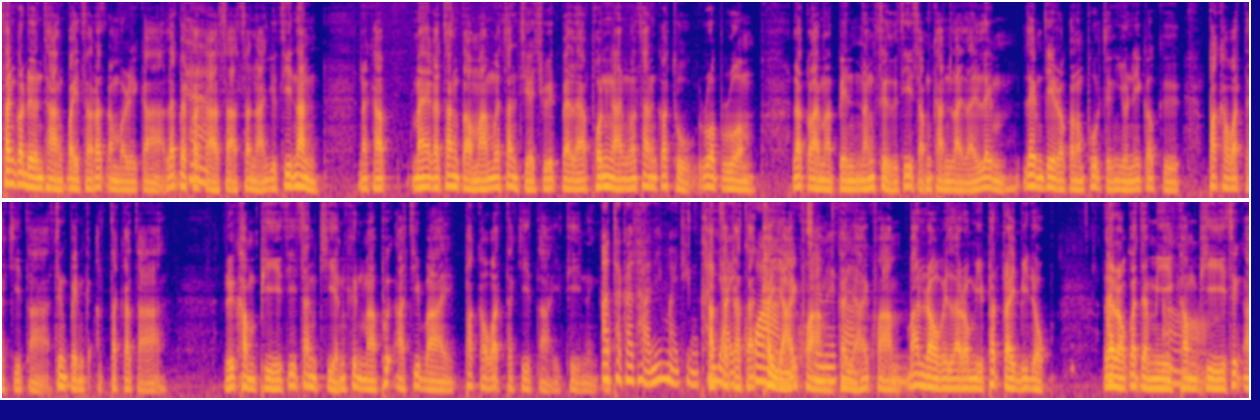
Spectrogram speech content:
ท่านก็เดินทางไปสหรัฐอเมริกา และไปประกาศศาสนาอยู่ที่นั่น นะครับแม้กระทั่งต่อมาเมื่อท่านเสียชีวิตไปแล้ว ผลงานของท่านก็ถูกรวบรวม และกลายมาเป็นหนังสือที่สำคัญหลาย ๆ เล่ม เล่มที่เรากำลังพูดถึงอยู่นี้ก็คือพระควัตกีตา ซึ่งเป็นอัตถกถาหรือคำพีร์ที่ท่านเขียนขึ้นมาเพื่ออธิบายพระควัตกีตาอีกทีหนึ่งอัตถกถานี่หมายถึงขยายอัตถกถความขยายความใช่ไหะขยายความ บ้านเราเวลาเรามีพระไตรปิฎก แล้วเราก็จะมีอ๋อคำพีร์ซึ่งอ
